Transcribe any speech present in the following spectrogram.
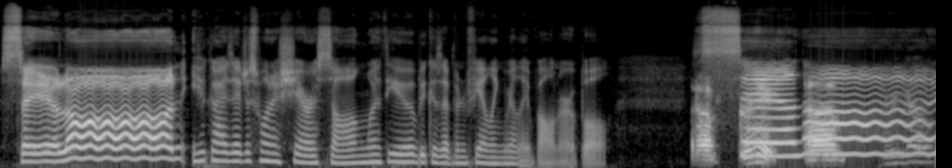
Sail on. You guys, I just want to share a song with you because I've been feeling really vulnerable. Oh, great. Sail Um, on.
